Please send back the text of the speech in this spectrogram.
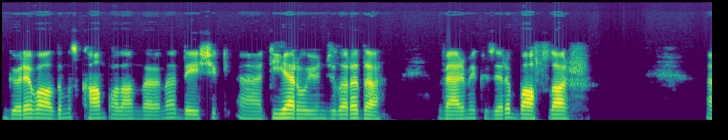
Görev aldığımız kamp alanlarına değişik e, diğer oyunculara da vermek üzere bufflar e,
